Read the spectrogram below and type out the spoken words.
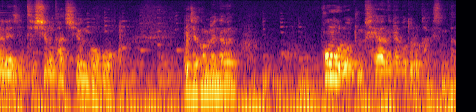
클렌징 티슈로 다 지운 거고 이제 그러면은 폼으로 좀 세안을 해보도록 하겠습니다.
